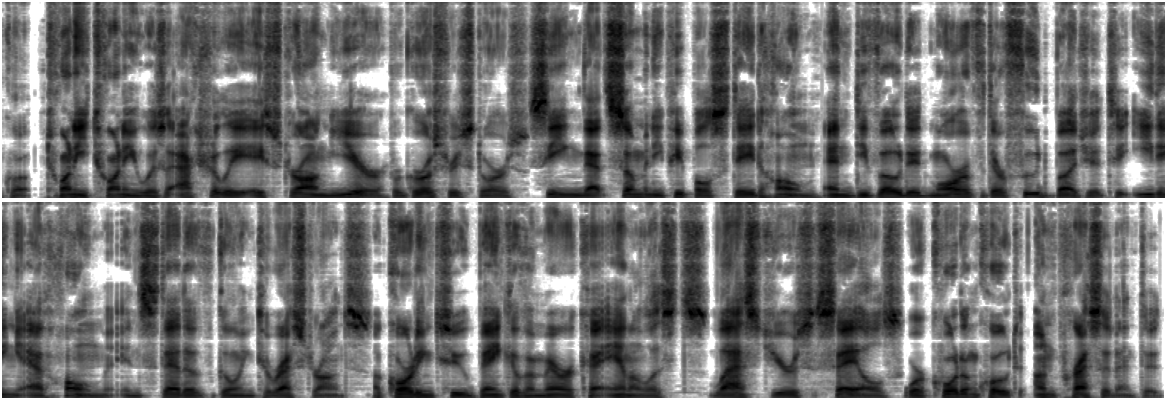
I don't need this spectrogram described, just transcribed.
Quote. 2020 was actually a strong year for grocery stores, seeing that so many people stayed home and devoted more of their food budget to eating at home instead of going to restaurants. According to Bank of America analysts, last year's sales were quote unquote unprecedented.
